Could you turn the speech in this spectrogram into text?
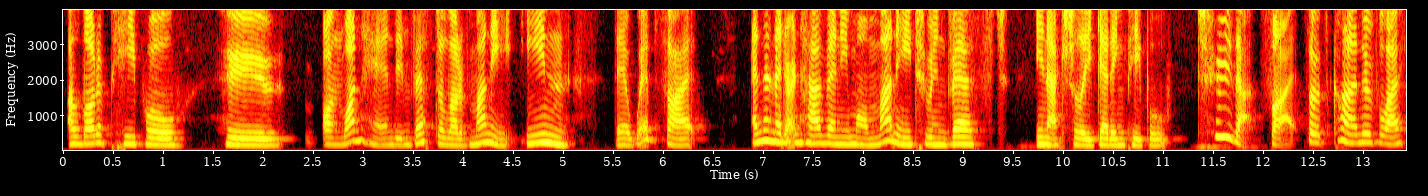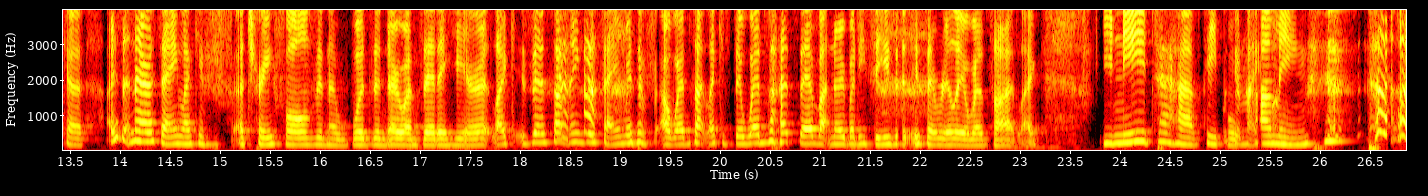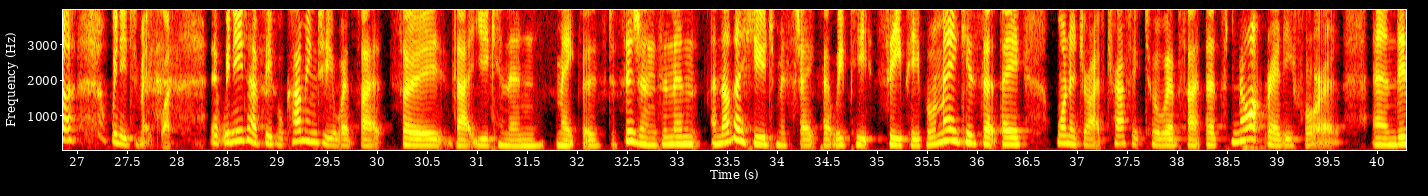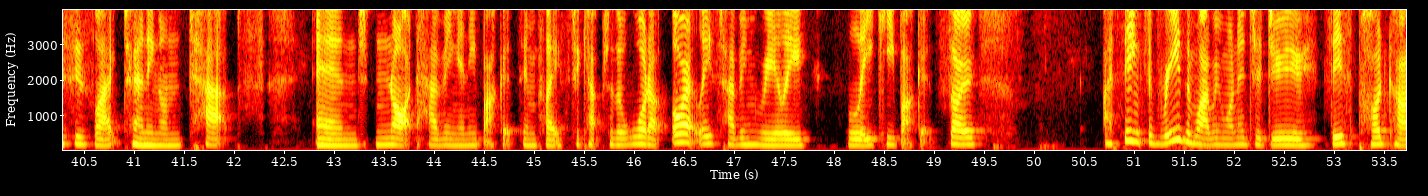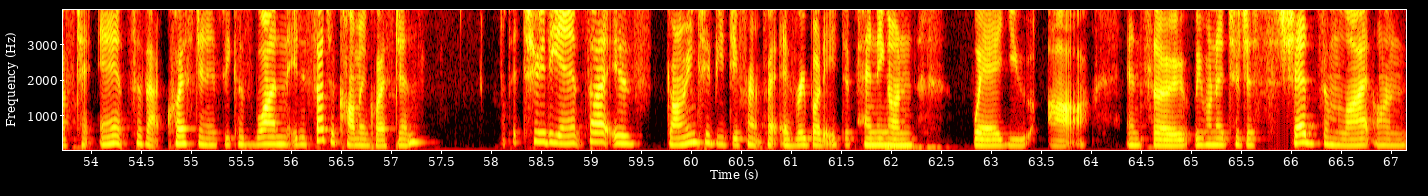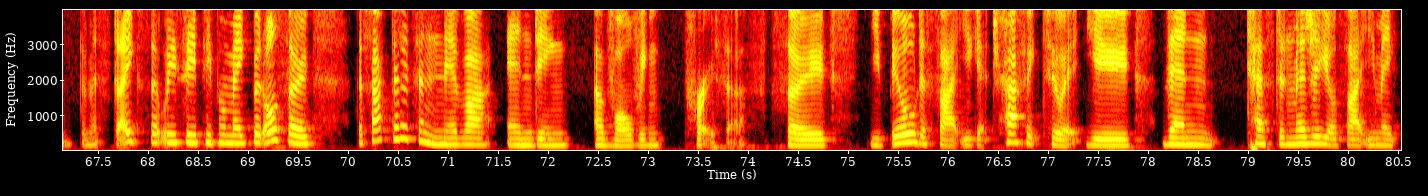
a lot of people who on one hand invest a lot of money in their website and then they don't have any more money to invest in actually getting people to that site. So it's kind of like a, I was sitting there saying, like, if a tree falls in the woods and no one's there to hear it, like, is there something the same with a, a website? Like, if the website's there but nobody sees it, is there really a website? Like, you need to have people coming. we need to make one. We need to have people coming to your website so that you can then make those decisions. And then another huge mistake that we pe- see people make is that they want to drive traffic to a website that's not ready for it. And this is like turning on taps and not having any buckets in place to capture the water, or at least having really leaky buckets. So, I think the reason why we wanted to do this podcast to answer that question is because one, it is such a common question, but two, the answer is going to be different for everybody depending on where you are. And so we wanted to just shed some light on the mistakes that we see people make, but also the fact that it's a never ending, evolving process. So you build a site, you get traffic to it, you then test and measure your site, you make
